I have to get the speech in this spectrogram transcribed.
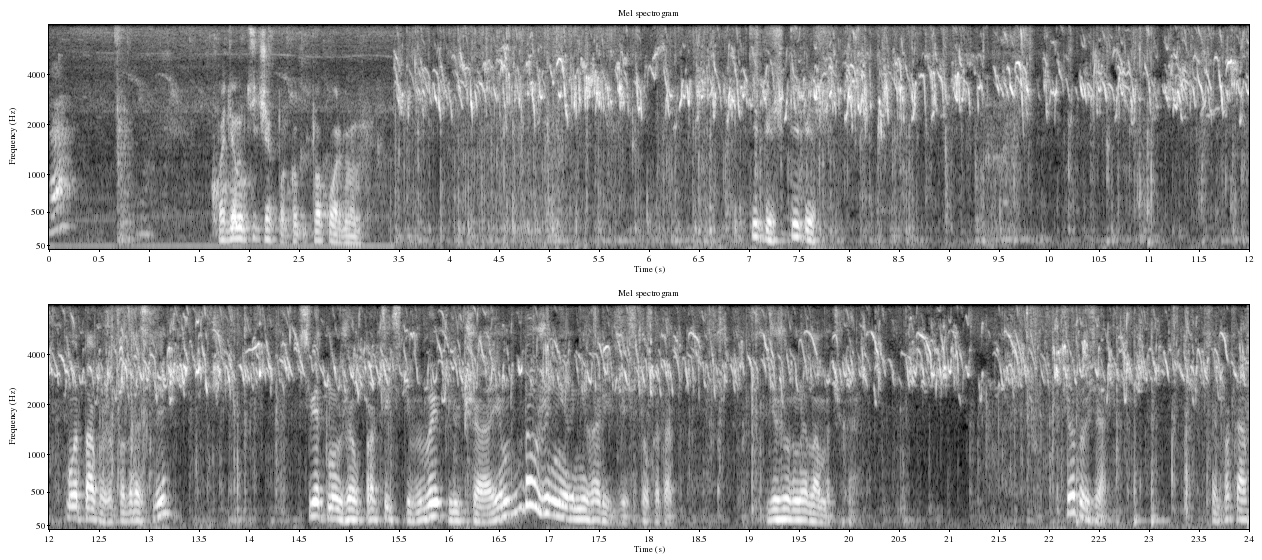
Да? Пойдем птичек поко- покормим. Кипиш, кипиш. Вот так уже подросли. Свет мы уже практически выключаем. Да уже не, не горит здесь, только так. Дежурная лампочка. Все, друзья. Всем пока.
